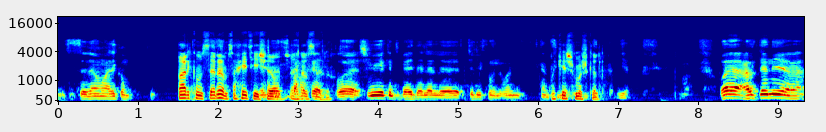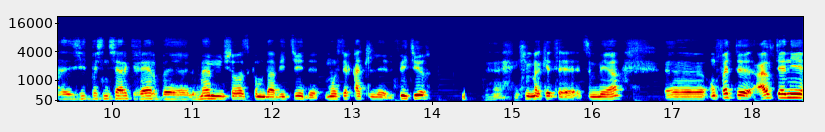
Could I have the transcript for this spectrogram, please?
السلام عليكم. وعليكم السلام صحيت هشام. أهلا وسهلا. شوية كنت بعيد على التليفون ما كاينش مشكل. وعاوتاني جيت باش نشارك غير بال même chose comme d'habitude موسيقى ال futur. كما كتسميها. en fait عاوتاني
